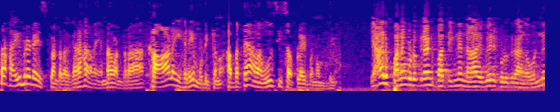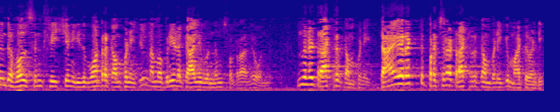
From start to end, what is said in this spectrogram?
சோ ஹைபிரிடைஸ் பண்றதுக்காக அவன் என்ன பண்றான்? காளைகளை முடிக்கணும். அப்பதான் அவன் ஊசி சப்ளை பண்ண முடியும். யாரு பணம் கொடுக்குறான்னு பாத்தீங்கன்னா நாலு பேர் கொடுக்குறாங்க. ஒன்னு இந்த ஹோல்சன் ஃபீஷன் இது போன்ற கம்பெனிக்கு நம்ம பிரீட காலி பண்ணுன்னு சொல்றாங்க ஒன்னு இன்னொரு டிராக்டர் கம்பெனி டைரக்ட் பிரச்சனை டிராக்டர் கம்பெனிக்கு மாட்டு வண்டி.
